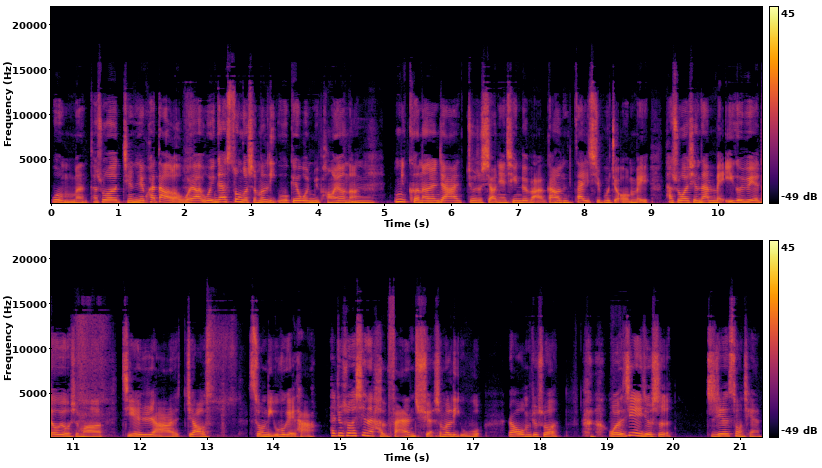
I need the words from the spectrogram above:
问我们，他说情人节快到了，我要我应该送个什么礼物给我女朋友呢？你可能人家就是小年轻对吧？刚在一起不久，每他说现在每一个月都有什么节日啊，就要送礼物给他。他就说现在很烦选什么礼物，然后我们就说，我的建议就是直接送钱，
